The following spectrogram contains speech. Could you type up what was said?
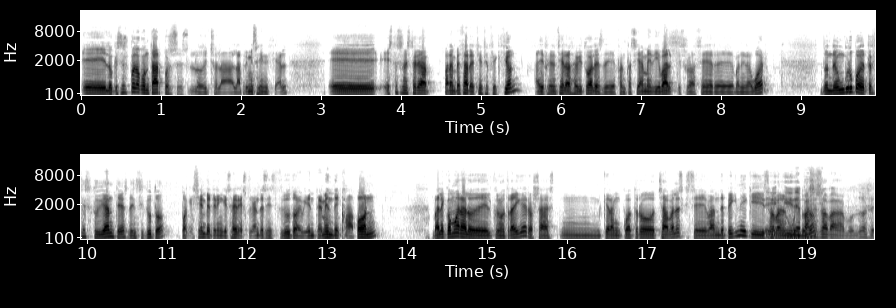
Eh, lo que sí os puedo contar, pues es lo he dicho, la, premisa inicial. Eh, esta es una historia, para empezar, de ciencia ficción, a diferencia de las habituales de fantasía medieval que suele hacer eh, Vanillaware, donde un grupo de 13 estudiantes de instituto, porque siempre tienen que ser estudiantes de instituto, evidentemente, en Japón, ¿vale? ¿Cómo era lo del Chrono Trigger? O sea, mm, que eran cuatro chavales que se van de picnic y Y, salvan el y de mundo, paso ¿no? salvan al mundo, sí.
